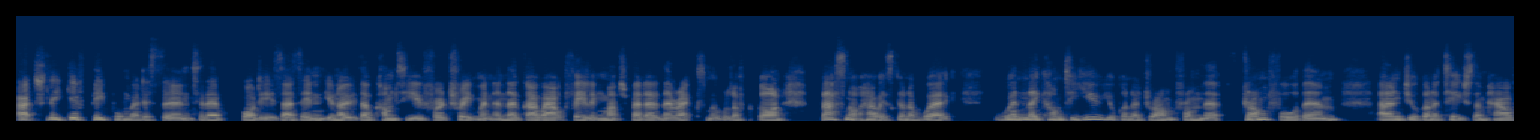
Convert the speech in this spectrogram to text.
actually give people medicine to their bodies as in you know they'll come to you for a treatment and they'll go out feeling much better and their eczema will have gone. That's not how it's going to work when they come to you, you're going to drum from the drum for them, and you're going to teach them how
